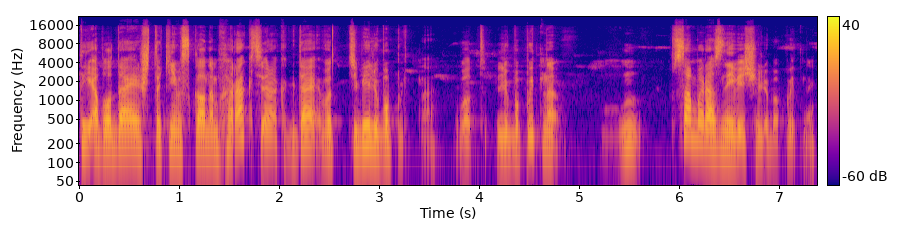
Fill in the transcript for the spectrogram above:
ты обладаешь таким складом характера, когда вот тебе любопытно, вот, любопытно, самые разные вещи любопытны.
